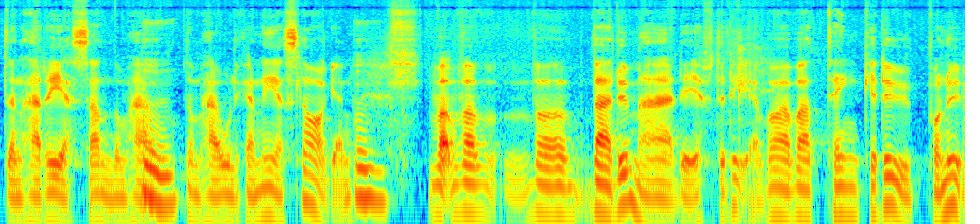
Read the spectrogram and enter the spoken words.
den här resan, de här, mm. de här olika nedslagen, mm. vad, vad, vad bär du med dig efter det? Vad, vad tänker du på nu?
